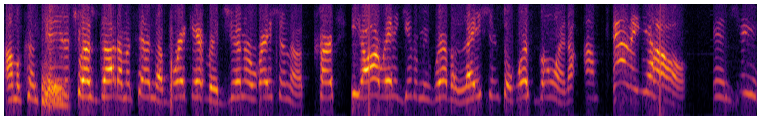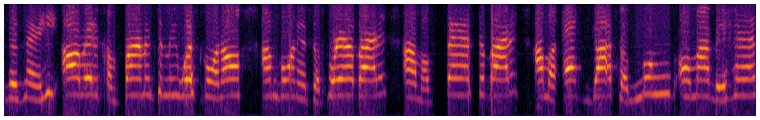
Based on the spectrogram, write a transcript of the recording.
I'm gonna continue to trust God. I'm gonna tell him to break every generation of curse. He already given me revelation to what's going. on. I'm telling y'all in Jesus' name. He already confirming to me what's going on. I'm going into prayer about it. I'm a fast about it. I'm gonna ask God to move on my behalf.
